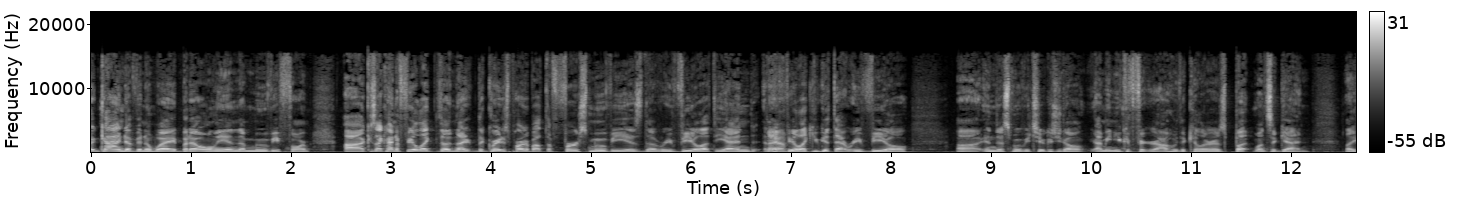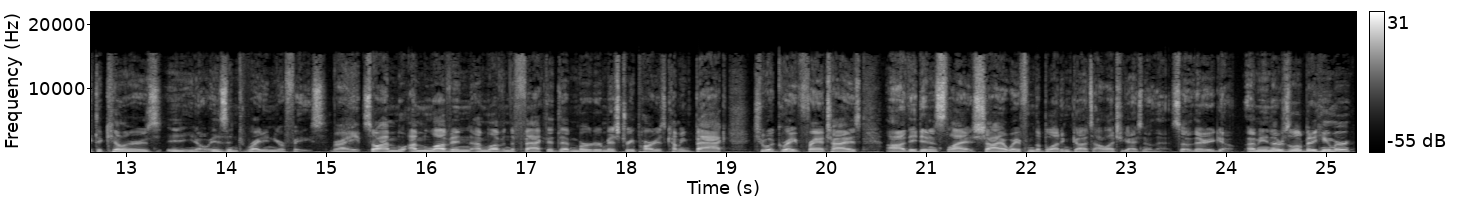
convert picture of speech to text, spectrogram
uh, kind of in a way, but only in the movie form. Because I kind of feel like the the greatest part about the first movie is the reveal at the end, and Yeah. I feel like you get that reveal. Uh, in this movie too, because you don't. I mean, you can figure out who the killer is, but once again, like the killer is, you know, isn't right in your face. Right. So I'm I'm loving I'm loving the fact that the murder mystery part is coming back to a great franchise. Uh, they didn't sly, shy away from the blood and guts. I'll let you guys know that. So there you go. I mean, there's a little bit of humor,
